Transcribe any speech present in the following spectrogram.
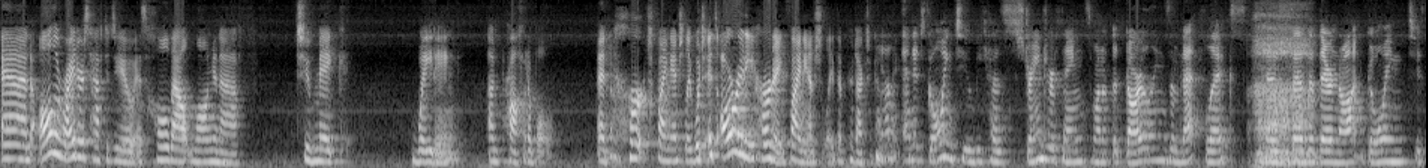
And all the writers have to do is hold out long enough to make waiting unprofitable and hurt financially, which it's already hurting financially, the production company. Yeah, and it's going to because Stranger Things, one of the darlings of Netflix, has said that they're not going to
